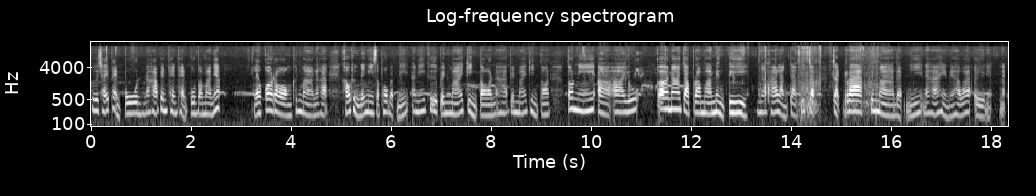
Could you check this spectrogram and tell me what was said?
คือใช้แผ่นปูนนะคะ เป็นแผ่นแผ่นปูนประมาณเนี้ยแล้วก็รองขึ้นมานะคะ เขาถึงได้มีสะโพกแบบนี้ อันนี้คือเป็นไม้กิ่งตอนนะคะ เป็นไม้กิ่งตอน ต้นนี้อาอายุก็น่าจะประมาณ 1 ปีนะคะ หลังจากที่จัดจัดรากขึ้นมาแบบนี้นะคะ เห็นไหมคะว่าเออเนี่ยเนี่ย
